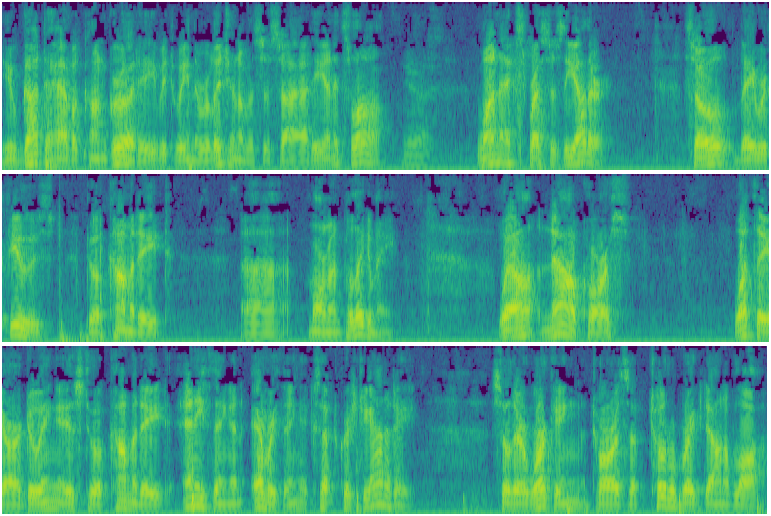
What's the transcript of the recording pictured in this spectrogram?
you've got to have a congruity between the religion of a society and its law. Yes. One expresses the other. So they refused to accommodate uh, Mormon polygamy. Well, now of course, what they are doing is to accommodate anything and everything except Christianity. So they're working towards a total breakdown of law.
